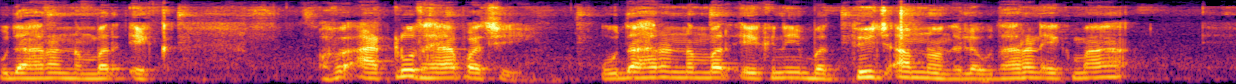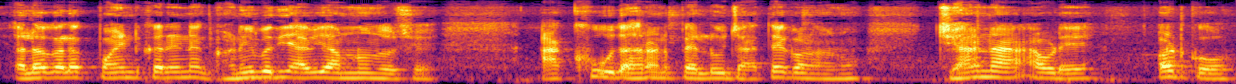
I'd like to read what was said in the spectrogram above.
ઉદાહરણ નંબર એક. હવે આટલું થયા પછી ઉદાહરણ નંબર એકની બધી જ આમ નોંધ, એટલે ઉદાહરણ એકમાં અલગ અલગ પોઈન્ટ કરીને ઘણી બધી આવી આમ નોંધો છે. આખું ઉદાહરણ પહેલું જાતે ગણવાનું. જ્યાં ના આવડે અટકો,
